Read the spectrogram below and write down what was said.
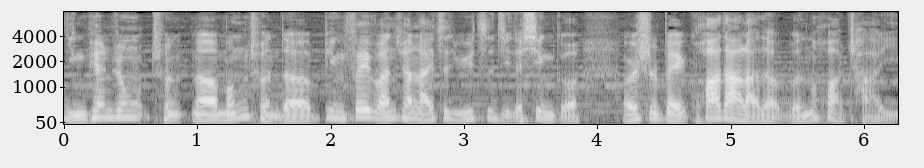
影片中蠢呃萌蠢的，并非完全来自于自己的性格，而是被夸大了的文化差异。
